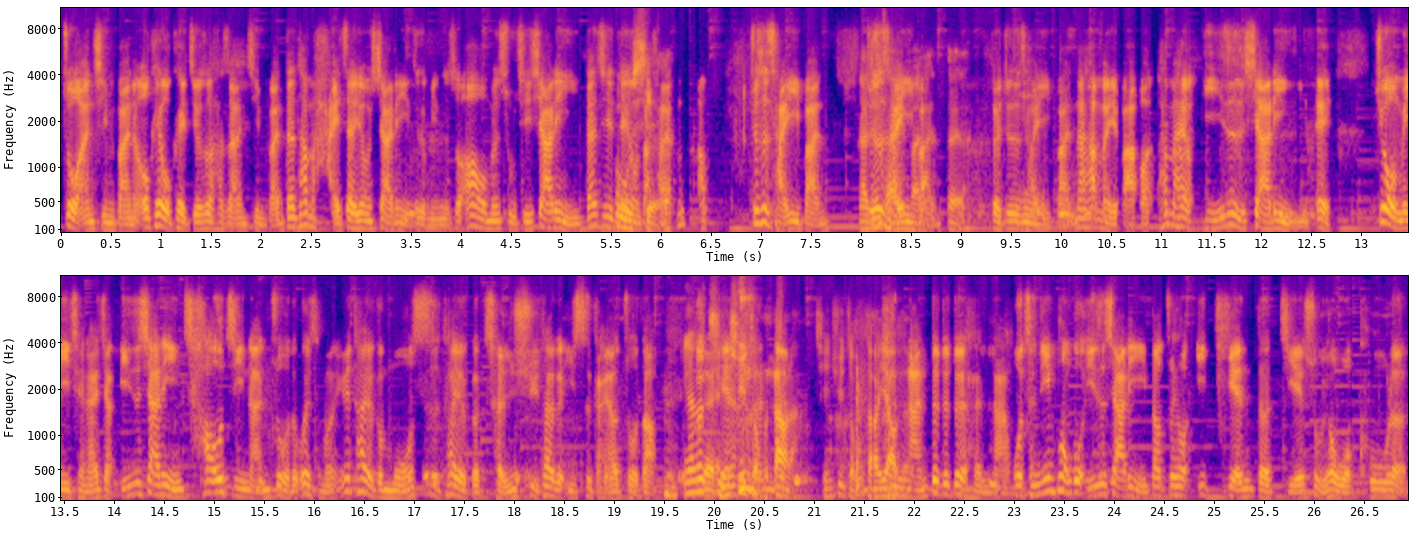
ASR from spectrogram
做安亲班的。OK，我可以接受它是安亲班，但他们还在用夏令营这个名字说，哦，我们暑期夏令营，但是内容打开啊，就是才艺班，那就是才艺班，班，对对，就是才艺班。嗯、那他们也把它报，他们还有一日夏令营，哎、欸。就我们以前来讲，一日夏令营超级难做的，为什么？因为它有个模式，它有个程序，它有个仪式感要做到。应该说情绪走不到了，情绪走不到要的。很难，对对对，很难。我曾经碰过一日夏令营，到最后一天的结束以后，我哭了。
